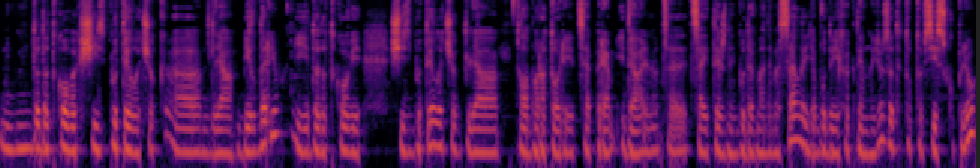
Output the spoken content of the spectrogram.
додаткових 6 бутилочок е, для білдерів і додаткові 6 бутилочок для лабораторії. Це прям ідеально. Це, цей тиждень буде в мене веселий, я буду їх активно юзати, тобто всі скуплю,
